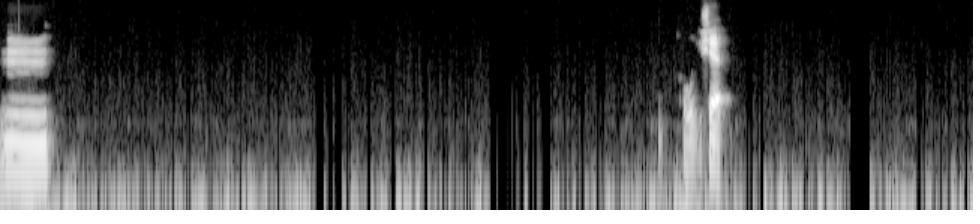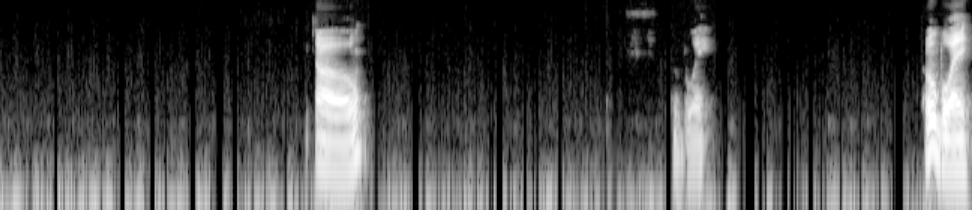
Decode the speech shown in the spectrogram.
Mm. Holy shit. Oh. Oh boy. Oh boy.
